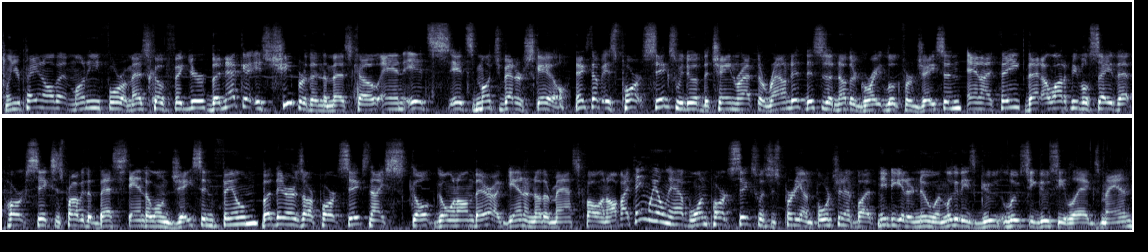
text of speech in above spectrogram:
When you're paying all that money for a Mezco figure, the NECA is cheaper than the Mezco, and it's it's much better scale. Next up is part 6. We do have the chain wrapped around it. This is another great look for Jason, and I think that a lot of people say that part 6 is probably the best standalone Jason film, but there is our part 6. Nice sculpt going on there. Again, another mask falling off. I think we only have one part part 6, which is pretty unfortunate, but need to get a new one. Look at these loosey-goosey legs, man.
